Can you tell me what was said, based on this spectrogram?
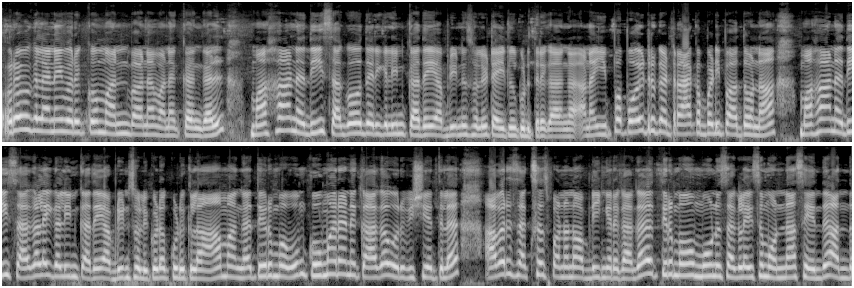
உறவுகள் அனைவருக்கும் அன்பான வணக்கங்கள். மகாநதி சகோதரிகளின் கதை அப்படின்னு சொல்லி டைட்டில் கொடுத்துருக்காங்க. ஆனால் இப்போ போயிட்டுருக்க ட்ராக்கை படி பார்த்தோன்னா மகாநதி சகலைகளின் கதை அப்படின்னு சொல்லி கூட கொடுக்கலாம். ஆமாங்க திரும்பவும் குமரனுக்காக ஒரு விஷயத்தில் அவர் சக்ஸஸ் பண்ணணும் அப்படிங்கிறக்காக திரும்பவும் மூணு சகலைஸும் ஒன்றா சேர்ந்து அந்த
